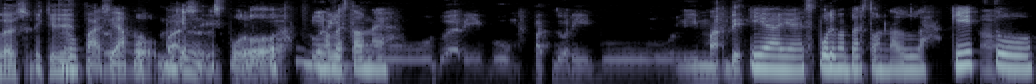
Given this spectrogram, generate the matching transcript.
agak sedikit Lupa sih aku lupa mungkin sih. 10 Dua- 15 tahun lah ya. 2004 2005 deh. Iya ya 10-15 tahun lalu lah gitu.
